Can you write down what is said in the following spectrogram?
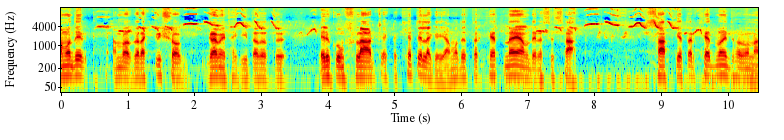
আমাদের, আমরা যারা কৃষক গ্রামে থাকি তারা তো এরকম ফ্ল্যাট একটা খেতে লাগে। আমাদের তার ক্ষেত নাই, আমাদের আছে সাত সাতকে তার ক্ষেত বানাইতে পারব না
